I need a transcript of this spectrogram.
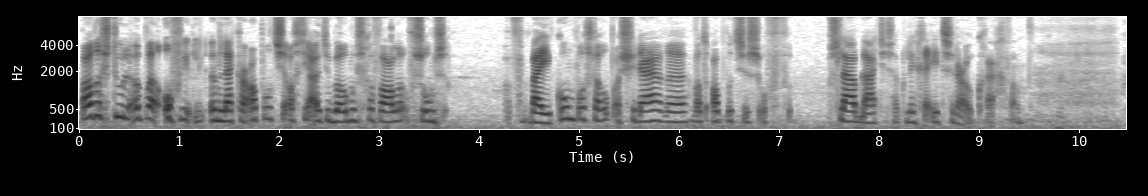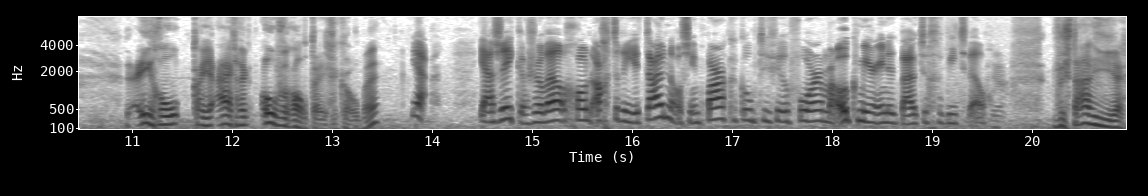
paddenstoelen ook wel. Of een lekker appeltje als die uit de boom is gevallen. Of soms bij je composthoop, als je daar eh, wat appeltjes of slaablaadjes hebt liggen, eten ze daar ook graag van. De egel kan je eigenlijk overal tegenkomen, hè? Ja. Ja, zeker. Zowel gewoon achter in je tuin als in parken komt hij veel voor. Maar ook meer in het buitengebied wel. We staan hier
